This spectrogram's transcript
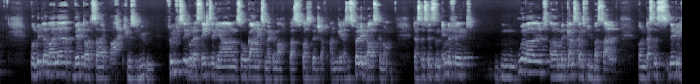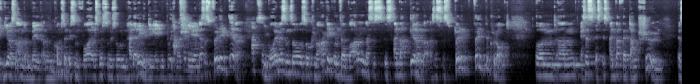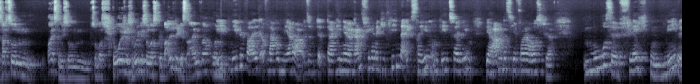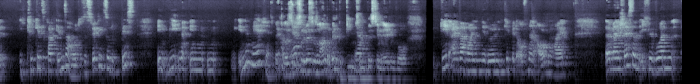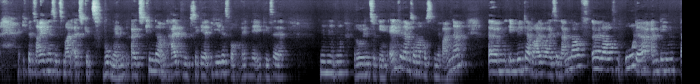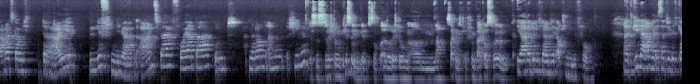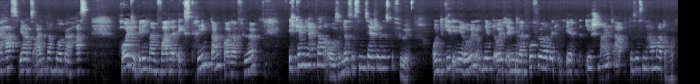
Und mittlerweile wird dort seit, boah, ich muss lügen, 50 oder 60 Jahren so gar nichts mehr gemacht, was Forstwirtschaft angeht. Das ist völlig rausgenommen. Das ist jetzt im Endeffekt ein Urwald äh, mit ganz, ganz viel Basalt. Und das ist wirklich wie aus einer anderen Welt. Also du kommst dir ein bisschen vor, als müsstest du durch so ein Herr der Ringe-Ding irgendwie durchmarschieren. Das ist völlig irre. Absolut. Die Bäume sind so, so knackig und verworren, das ist, ist einfach irre. Das ist, ist völlig, völlig bekloppt. Und ähm, es, ist, es ist einfach verdammt schön. Es hat so ein, weiß nicht, so, ein, so was Stoisches, Ruhiges, so was Gewaltiges einfach. Und Ne- Nebelwald auf La Gomera. Also da, da gehen ja ganz viele Menschen, fliegen da extra hin, um den zu erleben. Wir haben das hier vor der Haustür. Moose, Flechten, Nebel. Ich kriege jetzt gerade Gänsehaut. Das ist wirklich so, du bist in, wie in, in, in einem Märchen. ja, das ist ein bisschen, du wirst in so eine andere Welt gebeamt, so Ja. ein bisschen irgendwo. Geht einfach rein in die Rhön, geht mit offenen Augen rein. Äh, Meine Schwester und ich, wir wurden, ich bezeichne es jetzt mal als gezwungen, als Kinder und Halbwüchsige jedes Wochenende in diese hm, Rhön zu gehen. Entweder im Sommer mussten wir wandern, ähm, im Winter wahlweise Langlauf äh, laufen oder an den damals, glaube ich, drei Liften, die wir hatten. Arnsberg, Feuerberg und hatten wir noch einen anderen Skilift? Es ist Richtung Kissing gibt es noch, also Richtung, ähm, na, sag mal, Richtung Berghaus Rhön. Ja, da bin ich garantiert auch schon hingeflogen. Als Kinder haben wir das natürlich gehasst. Wir haben es einfach nur gehasst. Heute bin ich meinem Vater extrem dankbar dafür. Ich kenne mich einfach aus und das ist ein sehr schönes Gefühl. Und geht in die Rhön und nehmt euch irgendwie Naturführer mit und ihr, ihr schnallt ab. Das ist ein Hammer dort.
